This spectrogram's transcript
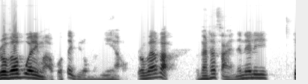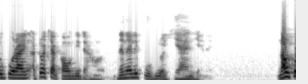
Rover ပွဲတွေမှာအခုတိတ်ပြီးတော့မမြင်ရအောင် Rover က Van ထက်ဆိုင်နည်းနည်းလေးသူကိုယ်တိုင်အတွက်ချက်ကောင်းသည့်တိုင်အောင်နည်းနည်းလေးပို့ပြီးတော့ရမ်းကျင်တယ်နောက်က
